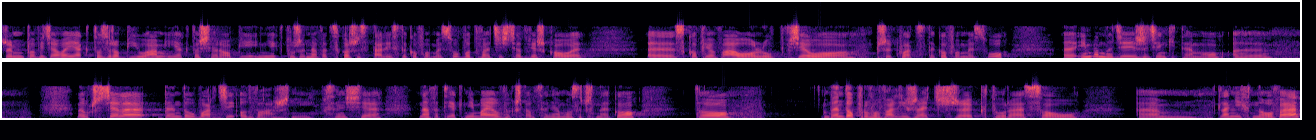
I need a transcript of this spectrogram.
żebym powiedziała, jak to zrobiłam i jak to się robi. Niektórzy nawet skorzystali z tego pomysłu, bo 22 szkoły e, skopiowało lub wzięło przykład z tego pomysłu. E, I mam nadzieję, że dzięki temu e, nauczyciele będą bardziej odważni. W sensie, nawet jak nie mają wykształcenia muzycznego, to będą próbowali rzeczy, które są dla nich nowe,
